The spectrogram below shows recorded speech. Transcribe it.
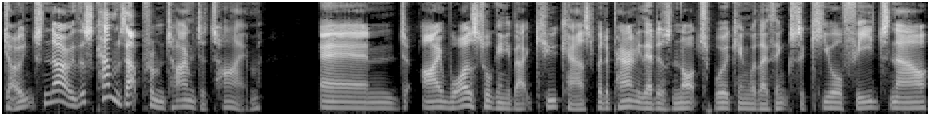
don't know. This comes up from time to time. And I was talking about QCast, but apparently that is not working with, I think, secure feeds now.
